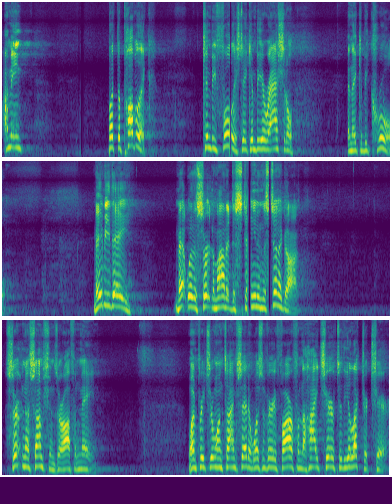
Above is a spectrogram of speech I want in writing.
I mean, but the public can be foolish, they can be irrational, and they can be cruel. Maybe they met with a certain amount of disdain in the synagogue. Certain assumptions are often made. One preacher one time said it wasn't very far from the high chair to the electric chair.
